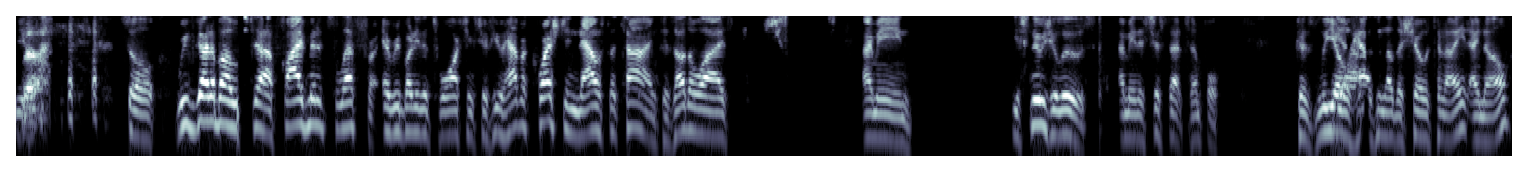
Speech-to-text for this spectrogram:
Yeah. so we've got about uh, five minutes left for everybody that's watching. So if you have a question, now's the time because otherwise, I mean, you snooze, you lose. I mean, it's just that simple. Because Leo Yeah. has another show tonight. I know.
